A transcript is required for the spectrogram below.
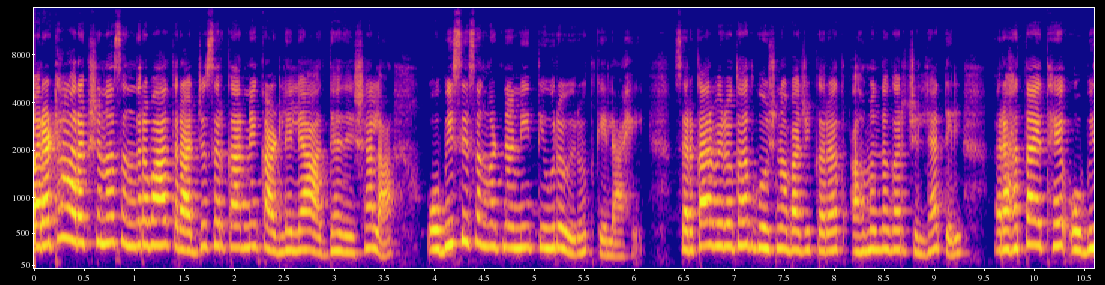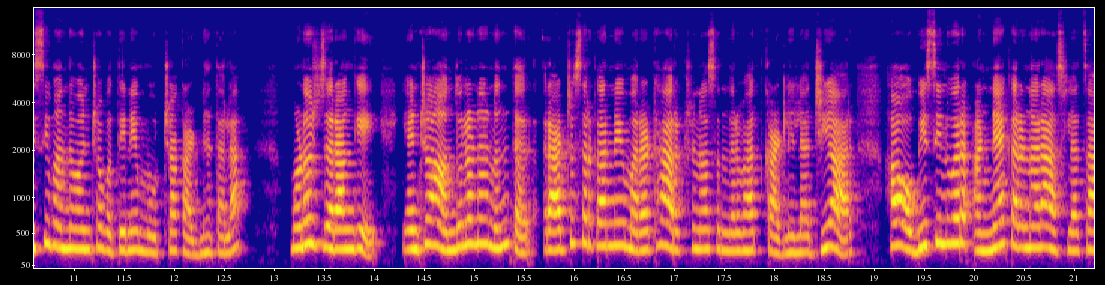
मराठा आरक्षणासंदर्भात राज्य सरकारने काढलेल्या अध्यादेशाला ओबीसी संघटनांनी तीव्र विरोध केला आहे. सरकारविरोधात घोषणाबाजी करत अहमदनगर जिल्ह्यातील राहता येथे ओबीसी बांधवांच्या वतीने मोर्चा काढण्यात आला. मनोज जरांगे यांच्या आंदोलनानंतर राज्य सरकारने मराठा आरक्षणासंदर्भात काढलेला जी आर हा ओबीसींवर अन्याय करणारा असल्याचा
